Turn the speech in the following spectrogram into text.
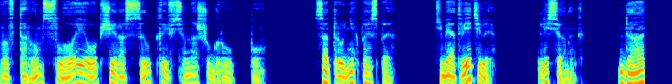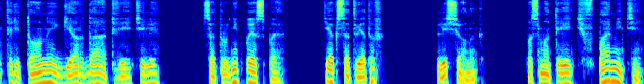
во втором слое общей рассылкой всю нашу группу. Сотрудник ПСП. Тебе ответили? Лисенок. Да, Тритон и Герда ответили. Сотрудник ПСП. Текст ответов? Лисенок. Посмотреть в памяти?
